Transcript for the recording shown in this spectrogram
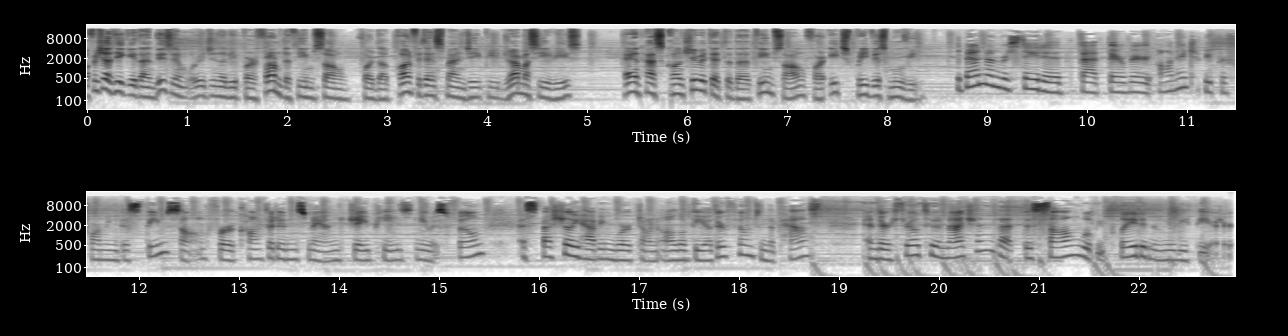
Official Hige Dandism originally performed the theme song for the Confidence Man JP drama series and has contributed to the theme song for each previous movie. The band members stated that they're very honored to be performing this theme song for Confidence Man JP's newest film, especially having worked on all of the other films in the past, and they're thrilled to imagine that this song will be played in the movie theater.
